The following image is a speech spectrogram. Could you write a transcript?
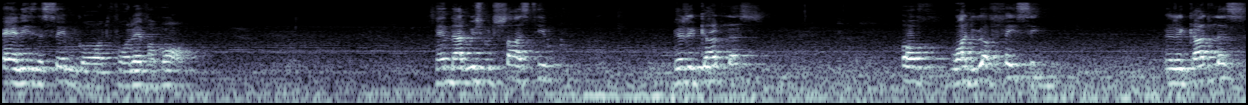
And He's the same God forevermore. And that we should trust Him regardless of what we are facing, regardless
